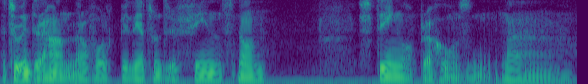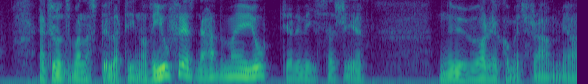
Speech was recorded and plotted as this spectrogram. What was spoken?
Jag tror inte det handlar om folkbildning. Jag tror inte det finns någon stingoperation. Nej. Jag tror inte man har spelat in något. Jo förresten, det hade man ju gjort. Ja, det visar sig ju. Nu har det kommit fram, ja.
